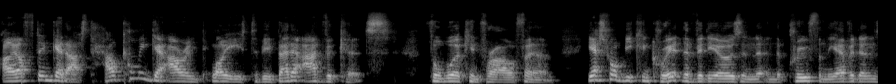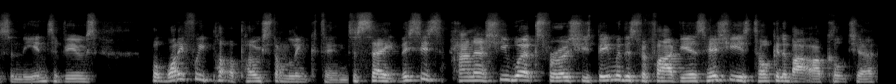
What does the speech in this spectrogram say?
I often get asked, how can we get our employees to be better advocates for working for our firm? Yes, Rob, you can create the videos and the, and the proof and the evidence and the interviews, but what if we put a post on LinkedIn to say, this is Hannah, she works for us, she's been with us for five years. Here she is talking about our culture.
